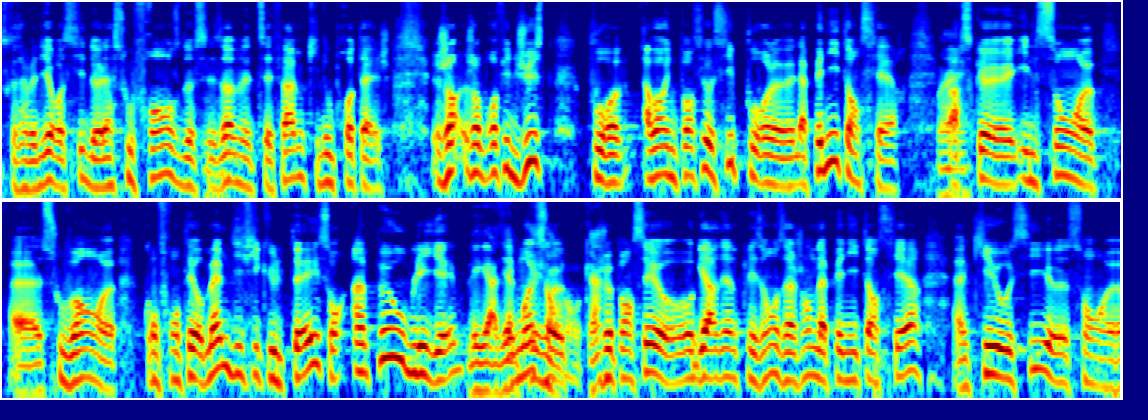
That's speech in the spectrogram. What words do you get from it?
ce que ça veut dire aussi de la souffrance de ces hommes et de ces femmes qui nous protègent. J'en profite juste pour euh, avoir une pensée aussi pour euh, la pénitentiaire, Ouais. parce qu'ils sont euh, euh, souvent euh, confrontés aux mêmes difficultés, ils sont un peu oubliés. Les gardiens Et de prison, je, donc, hein. je pensais aux, aux gardiens de prison, aux agents de la pénitentiaire, euh, qui eux aussi euh, sont euh,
